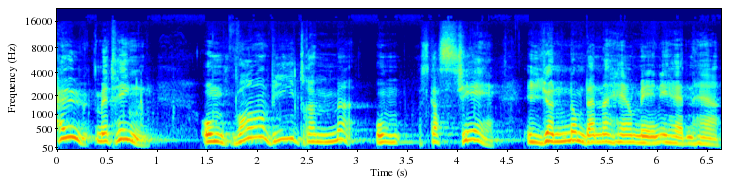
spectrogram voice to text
haug med ting om hva vi drømmer om skal skje gjennom denne her menigheten. her.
